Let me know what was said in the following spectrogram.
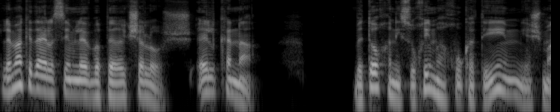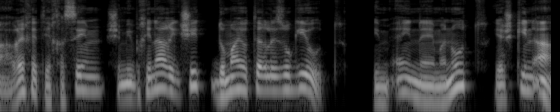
למה כדאי לשים לב בפרק 3? אל קנה. בתוך הניסוחים החוקתיים יש מערכת יחסים שמבחינה רגשית דומה יותר לזוגיות. אם אין נאמנות, יש קנאה,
